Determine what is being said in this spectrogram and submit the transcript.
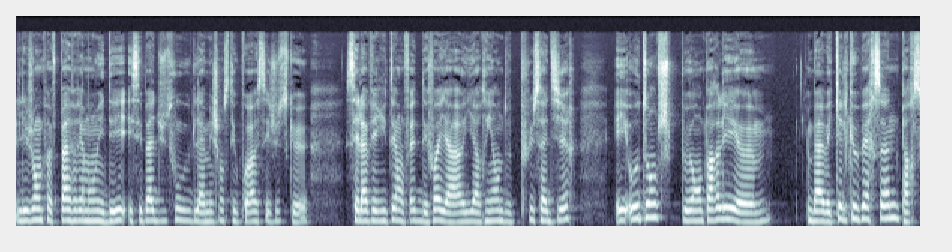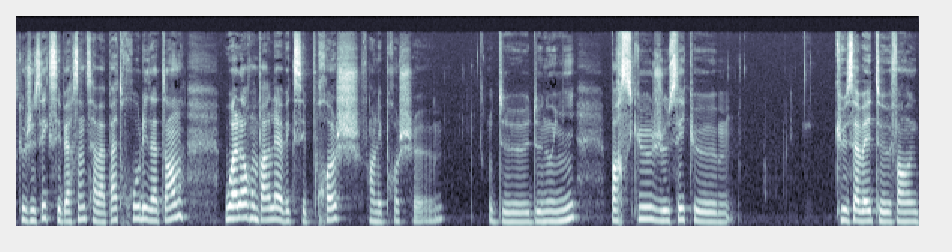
les gens peuvent pas vraiment m'aider, et c'est pas du tout de la méchanceté ou quoi, c'est juste que c'est la vérité en fait. Des fois, il n'y a, y a rien de plus à dire. Et autant je peux en parler euh, bah, avec quelques personnes parce que je sais que ces personnes, ça va pas trop les atteindre. Ou alors en parler avec ses proches, enfin les proches euh, de, de, Noémie, parce que je sais que, que ça va être. Enfin,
